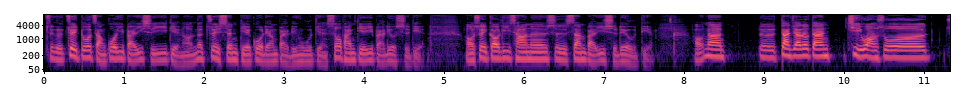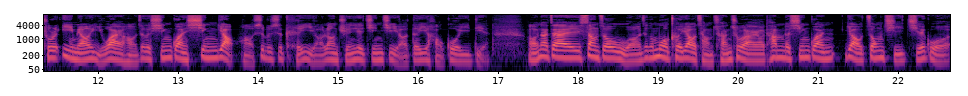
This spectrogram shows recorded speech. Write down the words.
这个最多涨过一百一十一点哦，那最深跌过两百零五点，收盘跌一百六十点。好，所以高低差呢是三百一十六点。好，那。呃，大家都当然寄望说，除了疫苗以外，哈，这个新冠新药，哈，是不是可以啊，让全世界经济啊得以好过一点？哦，那在上周五啊，这个默克药厂传出来啊，他们的新冠药中期结果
